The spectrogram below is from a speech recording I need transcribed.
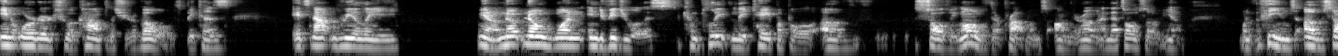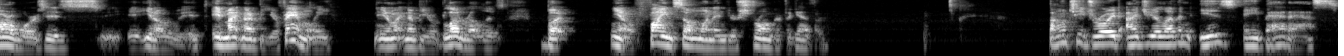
in order to accomplish your goals because it's not really, you know, no, no one individual is completely capable of solving all of their problems on their own. And that's also, you know, one of the themes of Star Wars is, you know, it, it might not be your family, you know, might not be your blood relatives, but you know, find someone and you're stronger together. Bounty droid IG-11 is a badass.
